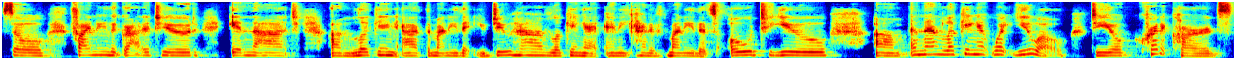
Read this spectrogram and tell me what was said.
So finding the gratitude in that, um, looking at the money that you do have, looking at any kind of money that's owed to you, um, and then looking at what you owe. Do you owe credit cards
